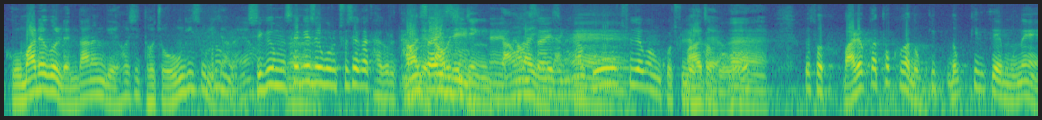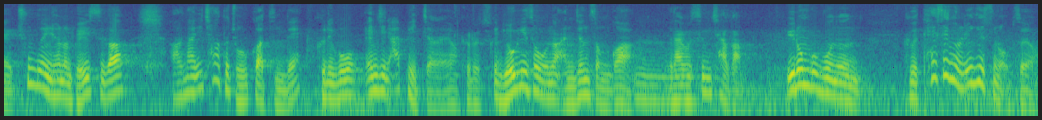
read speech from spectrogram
고마력을 낸다는 게 훨씬 더 좋은 기술이잖아요. 지금 세계적으로 추세가 다 그렇 맞아요. 다운사이징, 다운사이징, 네, 다운사이징. 다운사이징 하고 예. 출력은 고출력하고 예. 그래서 마력과 토크가 높기, 높기 때문에 충분히 저는 베이스가 아, 난 이 차가 더 좋을 것 같은데 그리고 엔진이 앞에 있잖아요. 그렇죠. 그럼 여기서 오는 안전성과 그다음에 승차감 이런 부분은 그 태생을 이길 수는 없어요.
